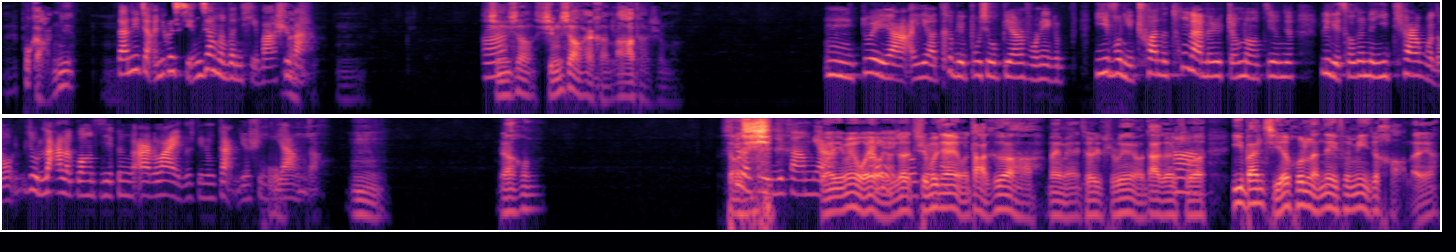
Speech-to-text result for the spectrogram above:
那不干净，咱得讲一个形象的问题吧，是那吧？？嗯，啊形，象形象还很邋遢是吗？嗯，对呀，哎呀，特别不修边幅，那个衣服你穿的从来没整整净净、利利索索那一天儿我都就拉了光机，跟个二赖子这种感觉是一样的。嗯，然后呢？这是，一方面儿。我因为我有一个直播间有大哥哈，妹妹就是直播间有大哥说啊，一般结婚了内分泌就好了呀。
